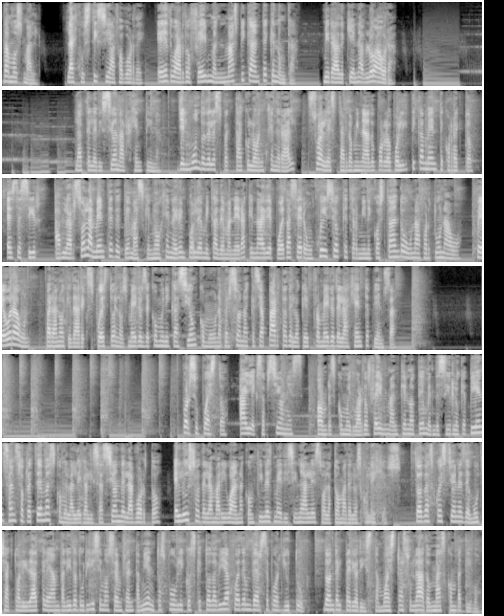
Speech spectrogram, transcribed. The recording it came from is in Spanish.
vamos mal. La justicia a favor de Eduardo Feynman más picante que nunca. Mira de quién habló ahora. La televisión argentina, y el mundo del espectáculo en general, suele estar dominado por lo políticamente correcto, es decir, hablar solamente de temas que no generen polémica de manera que nadie pueda hacer un juicio que termine costando una fortuna o, peor aún, para no quedar expuesto en los medios de comunicación como una persona que se aparta de lo que el promedio de la gente piensa. Por supuesto, hay excepciones, hombres como Eduardo Feynman que no temen decir lo que piensan sobre temas como la legalización del aborto, el uso de la marihuana con fines medicinales o la toma de los colegios, todas cuestiones de mucha actualidad que le han valido durísimos enfrentamientos públicos que todavía pueden verse por YouTube, donde el periodista muestra su lado más combativo.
